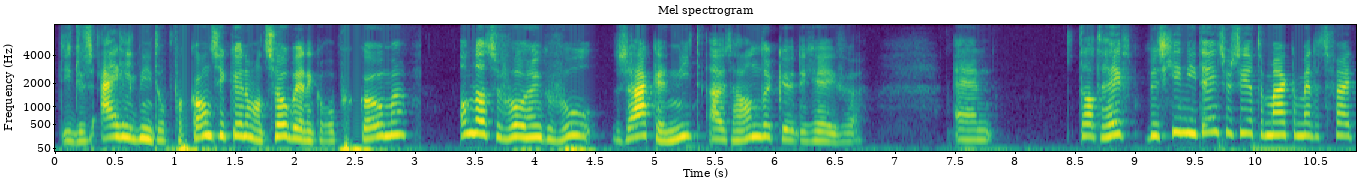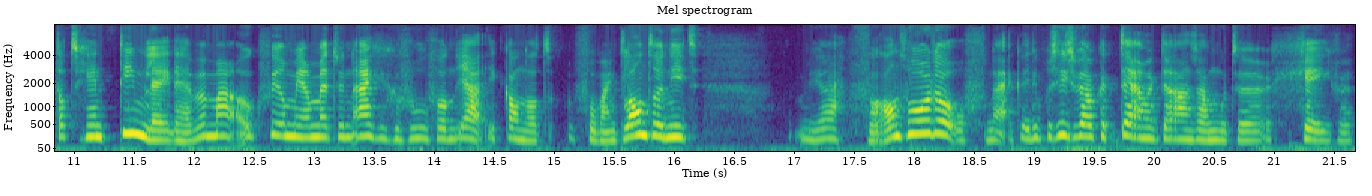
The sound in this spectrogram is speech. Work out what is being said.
Die dus eigenlijk niet op vakantie kunnen, want zo ben ik erop gekomen. Omdat ze voor hun gevoel zaken niet uit handen kunnen geven. En dat heeft misschien niet eens zozeer te maken met het feit dat ze geen teamleden hebben, maar ook veel meer met hun eigen gevoel van ja, ik kan dat voor mijn klanten niet ja, verantwoorden. Of nou, ik weet niet precies welke term ik eraan zou moeten geven.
